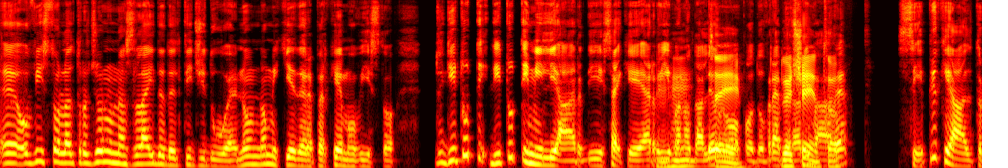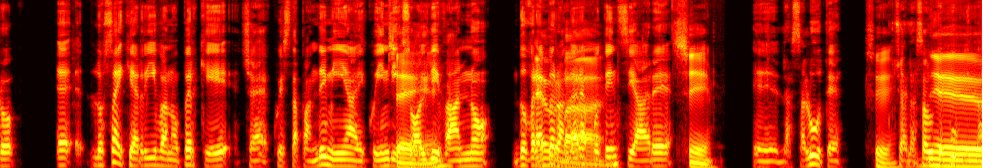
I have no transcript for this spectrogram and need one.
eh, ho visto l'altro giorno una slide del TG2 non, non mi chiedere perché ma ho visto di tutti, di tutti i miliardi sai che arrivano Mhm, dall'Europa sì. dovrebbero 200? arrivare sì più che altro eh, lo sai che arrivano perché c'è questa pandemia e quindi i Sì. soldi vanno dovrebbero Eh, andare a potenziare sì eh, la salute sì Cioè, la salute Eh, pubblica.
